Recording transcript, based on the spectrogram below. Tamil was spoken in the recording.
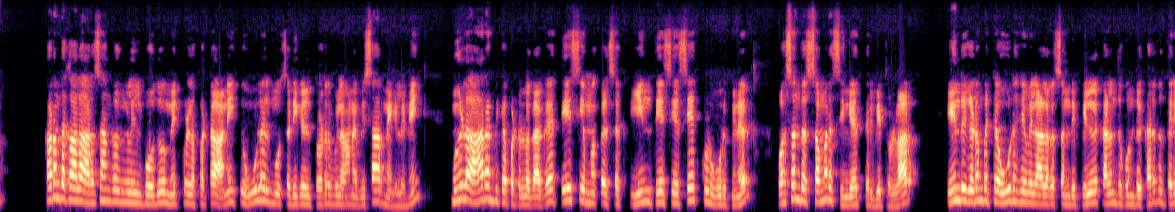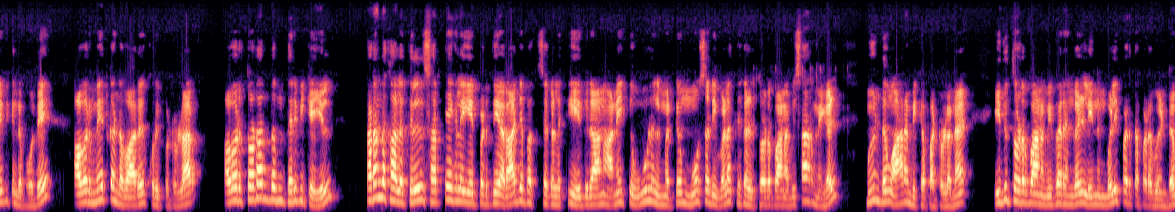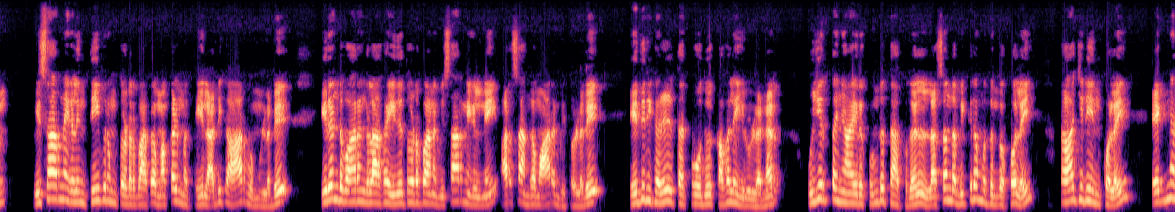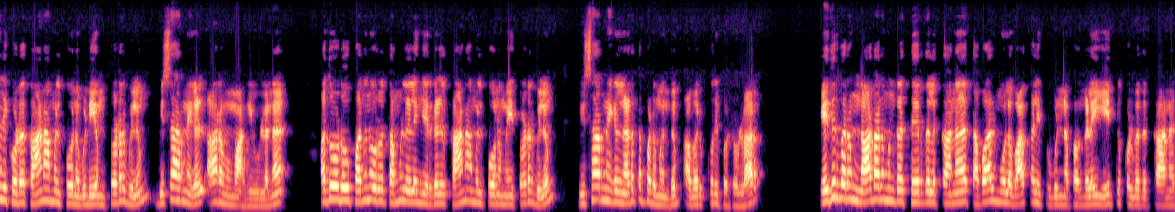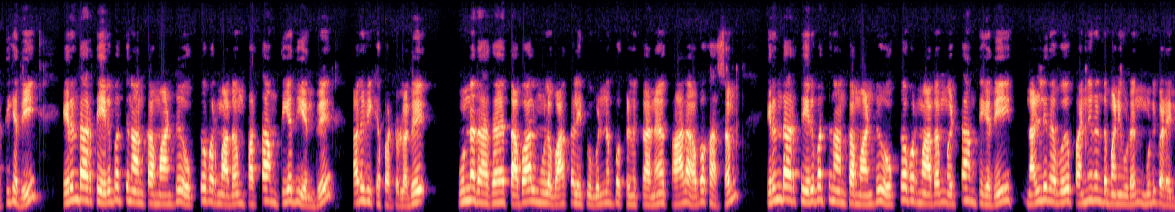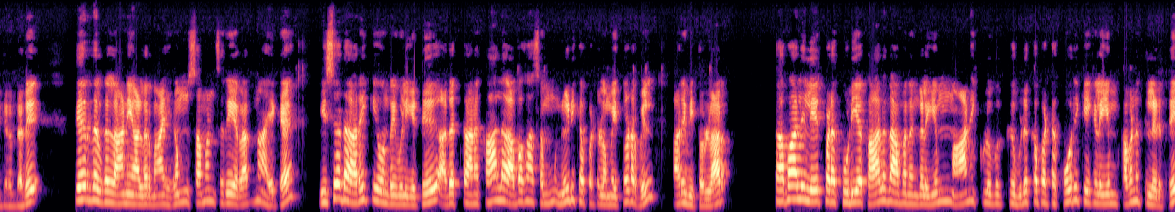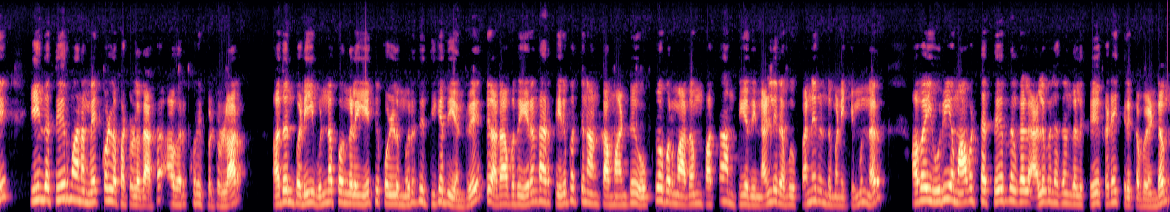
கடந்த கால அரசாங்கங்களின் போது மேற்கொள்ளப்பட்ட அனைத்து ஊழல் மோசடிகள் தொடர்பிலான விசாரணைகளினை மீள ஆரம்பிக்கப்பட்டுள்ளதாக தேசிய மக்கள் சக்தியின் தேசிய செயற்குழு உறுப்பினர் வசந்த சமரசிங்க தெரிவித்துள்ளார். இன்று இடம்பெற்ற ஊடகவியலாளர் சந்திப்பில் கலந்து கொண்டு கருத்து தெரிவிக்கின்ற போதே அவர் மேற்கண்டவாறு குறிப்பிட்டுள்ளார். அவர் தொடர்ந்தும் தெரிவிக்கையில் கடந்த காலத்தில் சர்ச்சைகளை ஏற்படுத்திய ராஜபக்சகளுக்கு எதிரான அனைத்து ஊழல் மற்றும் மோசடி வழக்குகள் தொடர்பான விசாரணைகள் மீண்டும் ஆரம்பிக்கப்பட்டுள்ளன. இது தொடர்பான விவரங்கள் இன்னும் வெளிப்படுத்தப்பட வேண்டும். விசாரணைகளின் தீவிரம் தொடர்பாக மக்கள் மத்தியில் அதிக ஆர்வம் உள்ளது. இரண்டு வாரங்களாக இது தொடர்பான விசாரணைகளினை அரசாங்கம் ஆரம்பித்துள்ளது. எதிரிகள் தற்போது கவலையில் உள்ளனர். உயிர்த்த ஞாயிறு குண்டு தாக்குதல் லசந்த விக்ரமதுங்க கொலை ராஜிடியின் கொலை எக்னலி கூட காணாமல் போன விடயம் தொடர்பிலும் விசாரணைகள் ஆரம்பமாகியுள்ளன அதோடு பதினோரு தமிழ் இளைஞர்கள் காணாமல் போனமை தொடர்பிலும் விசாரணைகள் நடத்தப்படும் என்றும் அவர் குறிப்பிட்டுள்ளார். எதிர்வரும் நாடாளுமன்ற தேர்தலுக்கான தபால் மூல வாக்களிப்பு விண்ணப்பங்களை ஏற்றுக்கொள்வதற்கான திகதி இரண்டாயிரத்தி இருபத்தி நான்காம் ஆண்டு அக்டோபர் மாதம் பத்தாம் தேதி என்று அறிவிக்கப்பட்டுள்ளது. முன்னதாக தபால் மூல வாக்களிப்பு விண்ணப்பங்களுக்கான கால அவகாசம் இரண்டாயிரத்தி இருபத்தி நான்காம் ஆண்டு அக்டோபர் மாதம் எட்டாம் தேதி நள்ளிரவு பன்னிரண்டு மணியுடன் முடிவடைந்திருந்தது. தேர்தல்கள் ஆணையாளர் நாயகம் சமன் சிறிய ரத்நாயக விசேட அறிக்கை ஒன்றை வெளியிட்டு அதற்கான கால அவகாசம் நீடிக்கப்பட்டுள்ளமை தொடர்பில் அறிவித்துள்ளார். தபாலில் ஏற்படக்கூடிய காலதாமதங்களையும் ஆணைக்குழுவுக்கு விடுக்கப்பட்ட கோரிக்கைகளையும் கவனத்தில் எடுத்து இந்த தீர்மானம் மேற்கொள்ளப்பட்டுள்ளதாக அவர் குறிப்பிட்டுள்ளார். அதன்படி விண்ணப்பங்களை ஏற்றுக்கொள்ளும் இறுதி திகதி என்று அதாவது இரண்டாயிரத்தி இருபத்தி நான்காம் ஆண்டு அக்டோபர் மாதம் பத்தாம் தேதி நள்ளிரவு பன்னிரண்டு மணிக்கு முன்னர் அவை உரிய மாவட்ட தேர்தல்கள் அலுவலகங்களுக்கு கிடைத்திருக்க வேண்டும்.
